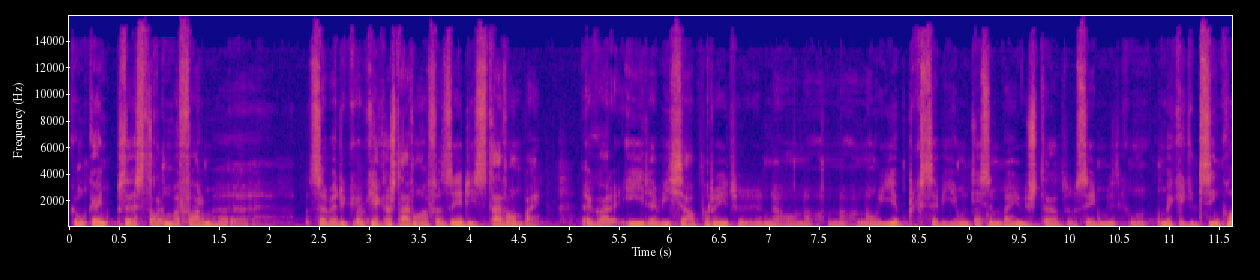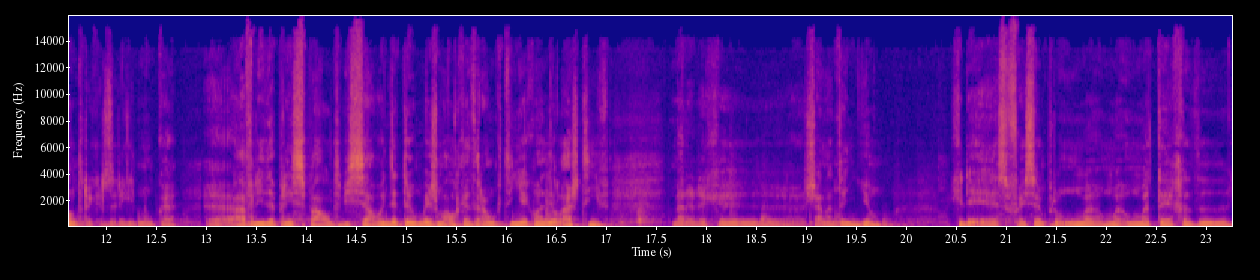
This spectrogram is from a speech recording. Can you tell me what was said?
com quem pudesse de alguma forma ah, saber o que, o que é que eles estavam a fazer e se estavam bem. Agora, ir a Bissau por ir, não, não, não, não ia, porque sabia muitíssimo bem o estado, sei como é que aquilo se encontra. Quer dizer, nunca. A avenida principal de Bissau ainda tem o mesmo alcadrão que tinha quando eu lá estive. De maneira que eh, já não tem nenhum. É, foi sempre uma, uma, uma terra de,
